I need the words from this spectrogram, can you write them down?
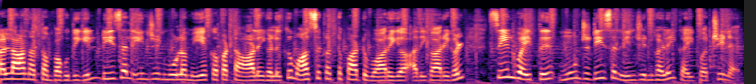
கல்லாநத்தம் பகுதியில் டீசல் இன்ஜின் மூலம் இயக்கப்பட்ட ஆலைகளுக்கு மாசுக்கட்டுப்பாட்டு வாரிய அதிகாரிகள் சீல் வைத்து மூன்று டீசல் இன்ஜின்களை கைப்பற்றினர்.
